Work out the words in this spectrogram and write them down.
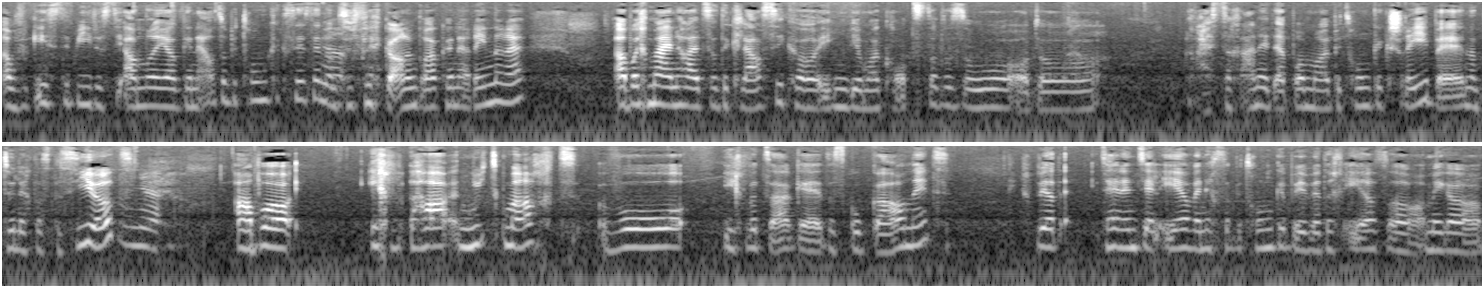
Aber vergisst dabei, dass die anderen ja genauso betrunken sind Ja. und sich vielleicht gar nicht daran können erinnern Aber ich meine halt so der Klassiker, irgendwie mal gekotzt oder so oder ich weiß doch auch nicht, jemand mal betrunken geschrieben. Natürlich, das passiert. Ja. Aber ich habe nichts gemacht, wo ich würde sagen, das geht gar nicht. Ich werde tendenziell eher, wenn ich so betrunken bin, werde ich eher so mega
